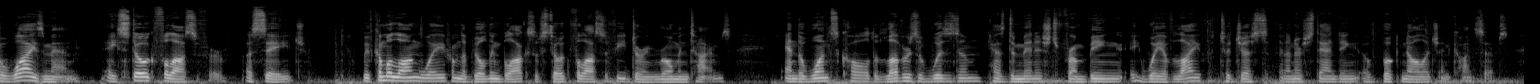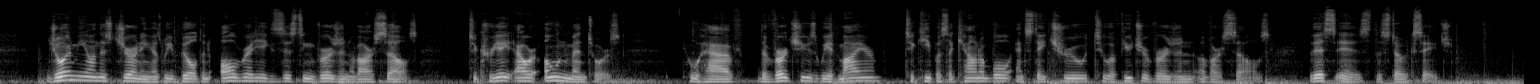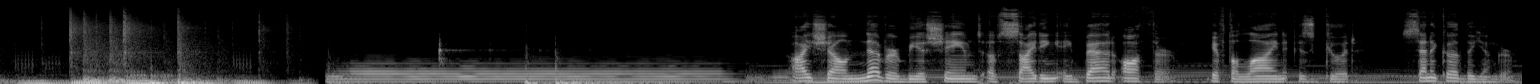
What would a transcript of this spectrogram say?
A wise man, a Stoic philosopher, a sage. We've come a long way from the building blocks of Stoic philosophy during Roman times, and the once called lovers of wisdom has diminished from being a way of life to just an understanding of book knowledge and concepts. Join me on this journey as we build an already existing version of ourselves to create our own mentors who have the virtues we admire to keep us accountable and stay true to a future version of ourselves. This is the Stoic Sage. I shall never be ashamed of citing a bad author if the line is good. Seneca the Younger.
